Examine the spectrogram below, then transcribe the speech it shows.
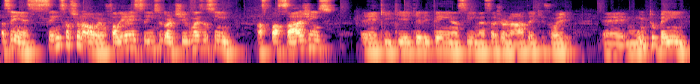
Assim, é sensacional. Eu falei a essência do artigo, mas assim, as passagens é, que, que, que, ele tem assim nessa jornada e que foi é, muito bem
